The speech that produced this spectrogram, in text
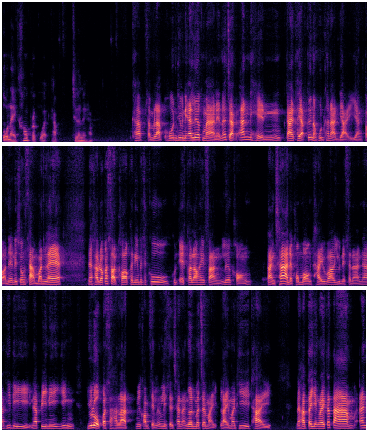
ตัวไหนเข้าประกวดครับ เชิญเลยครับ ครับสำหรับหุ้นที่วันนี้อันเลือกมาเนี่ยเนื่องจากอันเห็นการขยับขึ้นของหุ้นขนาดใหญ่อย่างต่อเนื่องในช่วง 3 วันแรกนะครับแล้วก็สอดคล้องกันนี้ไปสักครู่คุณเอสเขาเล่าให้ฟังเรื่องของต่างชาติเนี่ยคงมองไทยว่าอยู่ในสถานะที่ดีนะปีนี้ยิ่งยุโรปกับสหรัฐ มีความเสี่ยงเรื่อง recession เงินมันจะไหลมาที่ไทยนะครับแต่อย่างไรก็ตามอัน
